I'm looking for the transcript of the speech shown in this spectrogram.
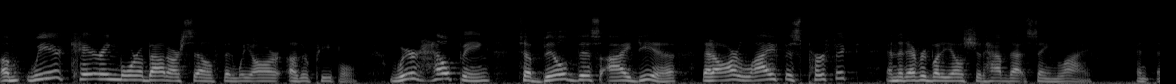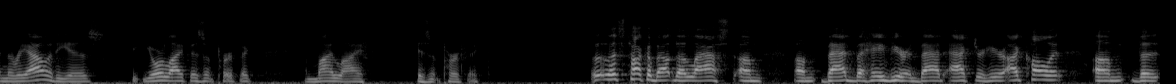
um, we're caring more about ourselves than we are other people. We're helping to build this idea that our life is perfect and that everybody else should have that same life. And, and the reality is, your life isn't perfect and my life isn't perfect. Let's talk about the last um, um, bad behavior and bad actor here. I call it um, the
